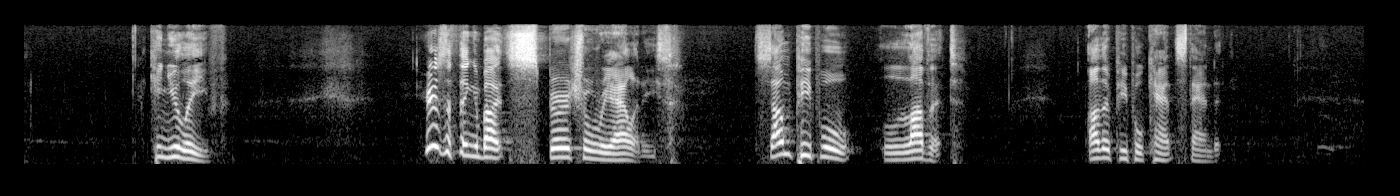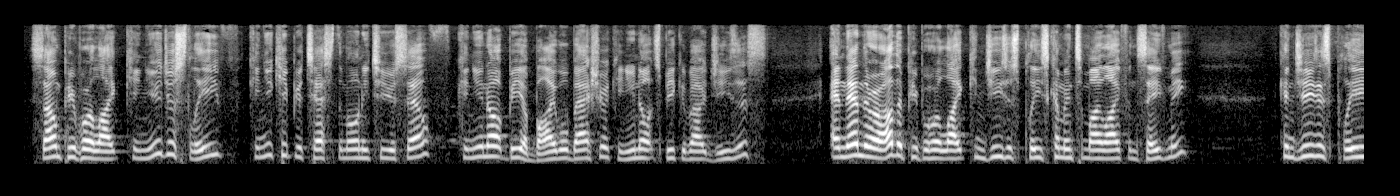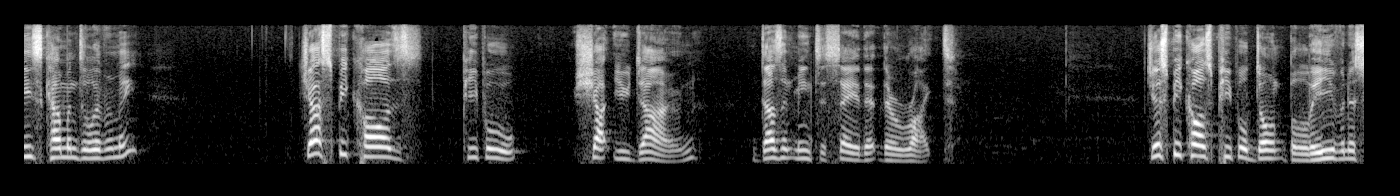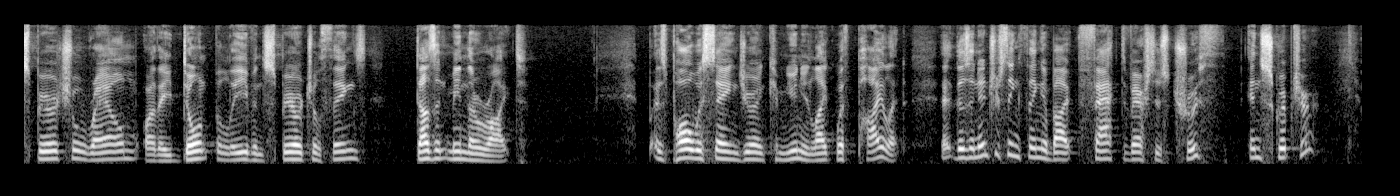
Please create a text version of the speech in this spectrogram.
Can you leave? Here's the thing about spiritual realities some people love it, other people can't stand it. Some people are like, Can you just leave? Can you keep your testimony to yourself? Can you not be a Bible basher? Can you not speak about Jesus? And then there are other people who are like, Can Jesus please come into my life and save me? Can Jesus please come and deliver me? Just because people shut you down doesn't mean to say that they're right. Just because people don't believe in a spiritual realm or they don't believe in spiritual things doesn't mean they're right. As Paul was saying during communion, like with Pilate, there's an interesting thing about fact versus truth in Scripture.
